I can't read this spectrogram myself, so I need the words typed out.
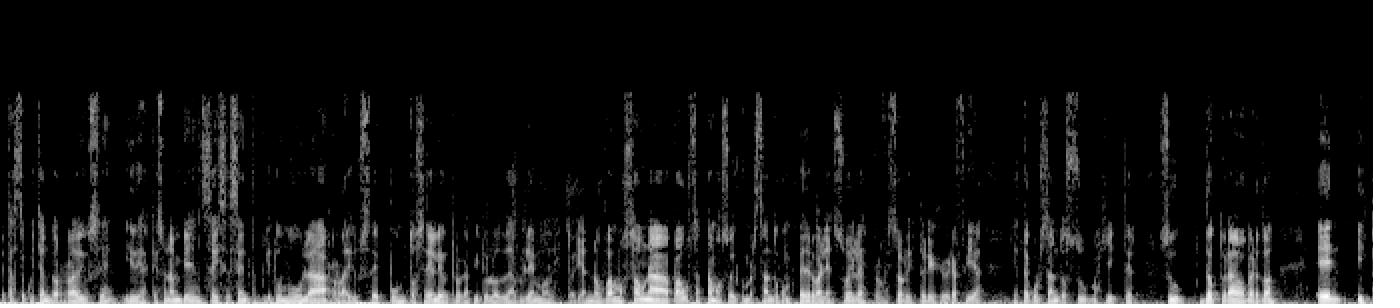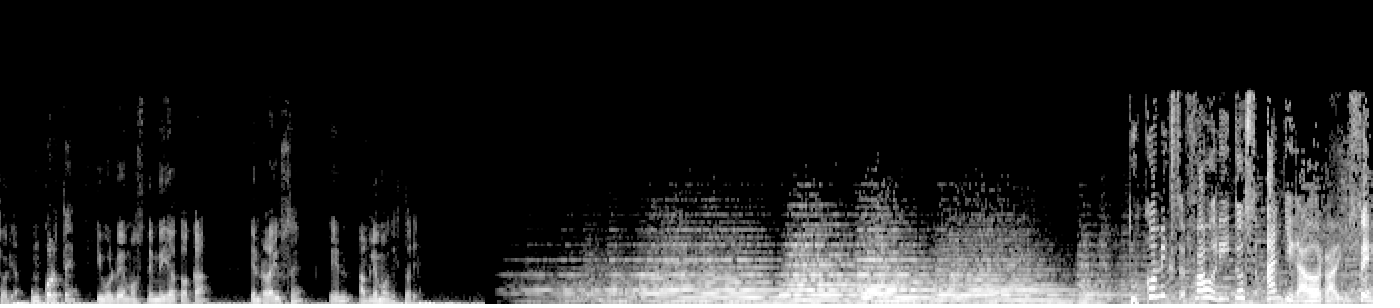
Estás escuchando Radio C, ideas que suenan bien, 660 amplitud modular, radioc.cl, otro capítulo de Hablemos de Historia. Nos vamos a una pausa, estamos hoy conversando con Pedro Valenzuela, es profesor de Historia y Geografía y está cursando su magíster, su doctorado, perdón, en Historia. Un corte y volvemos de inmediato acá en Radio C, en Hablemos de Historia. Tus cómics favoritos han llegado a Radio C.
